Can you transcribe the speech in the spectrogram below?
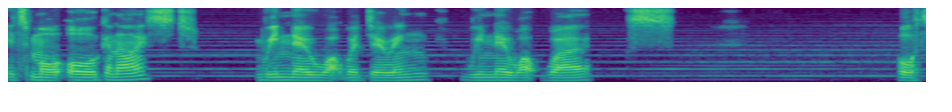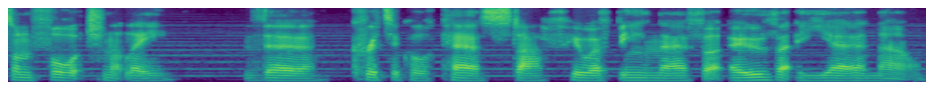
it's more organized. We know what we're doing, we know what works. But unfortunately, the critical care staff who have been there for over a year now,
